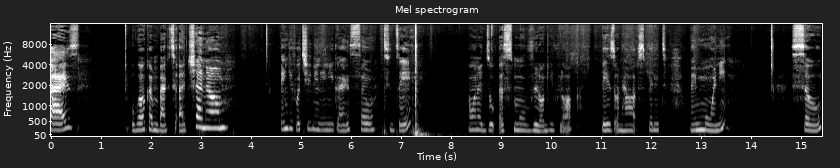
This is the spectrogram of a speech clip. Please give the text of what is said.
guys. Welcome back to our channel. Thank you for tuning in you guys. So today i want to do a small vloggy vlog based on how i've spent my morning. So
